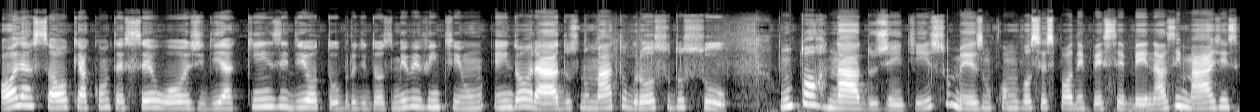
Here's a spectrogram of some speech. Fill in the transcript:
Olha só o que aconteceu hoje, dia 15 de outubro de 2021, em Dourados, no Mato Grosso do Sul. Um tornado, gente, isso mesmo, como vocês podem perceber nas imagens,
